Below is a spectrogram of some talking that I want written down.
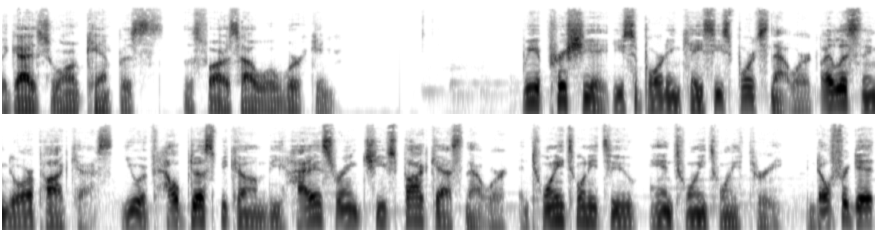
the guys who are on campus as far as how we're working. We appreciate you supporting KC Sports Network by listening to our podcast. You have helped us become the highest ranked Chiefs podcast network in 2022 and 2023. And don't forget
